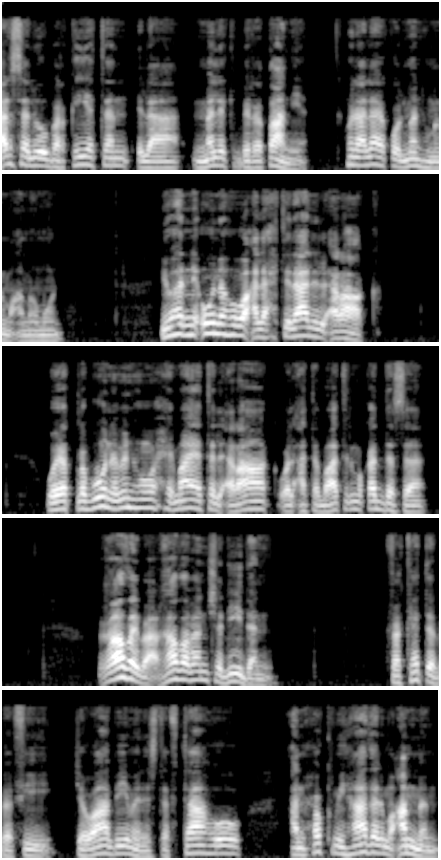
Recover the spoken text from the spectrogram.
أرسلوا برقية إلى ملك بريطانيا هنا لا يقول من هم المعممون. يهنئونه على احتلال العراق ويطلبون منه حماية العراق والعتبات المقدسة. غضب غضبا شديدا فكتب في جواب من استفتاه عن حكم هذا المعمم.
